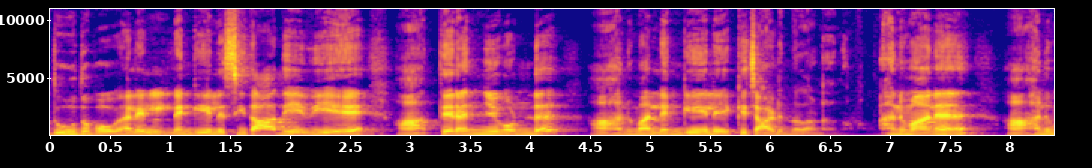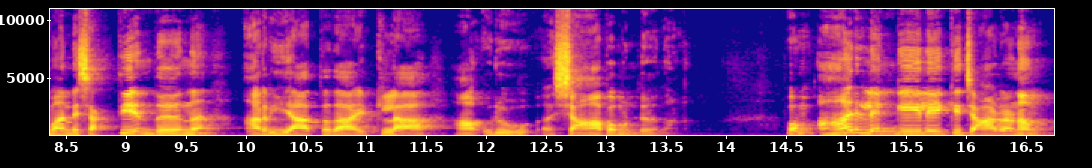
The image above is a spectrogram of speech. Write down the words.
ദൂത് പോകുക അല്ലെങ്കിൽ ലങ്കയിൽ സീതാദേവിയെ ആ, തിരഞ്ഞുകൊണ്ട് ആ ഹനുമാൻ ലങ്കയിലേക്ക് ചാടുന്നതാണ്. ഹനുമാന് ആ ഹനുമാന്റെ ശക്തി എന്തെന്ന് അറിയാത്തതായിട്ടുള്ള ആ ഒരു ശാപമുണ്ട് എന്നാണ്. അപ്പം ആര് ലങ്കയിലേക്ക് ചാടണം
